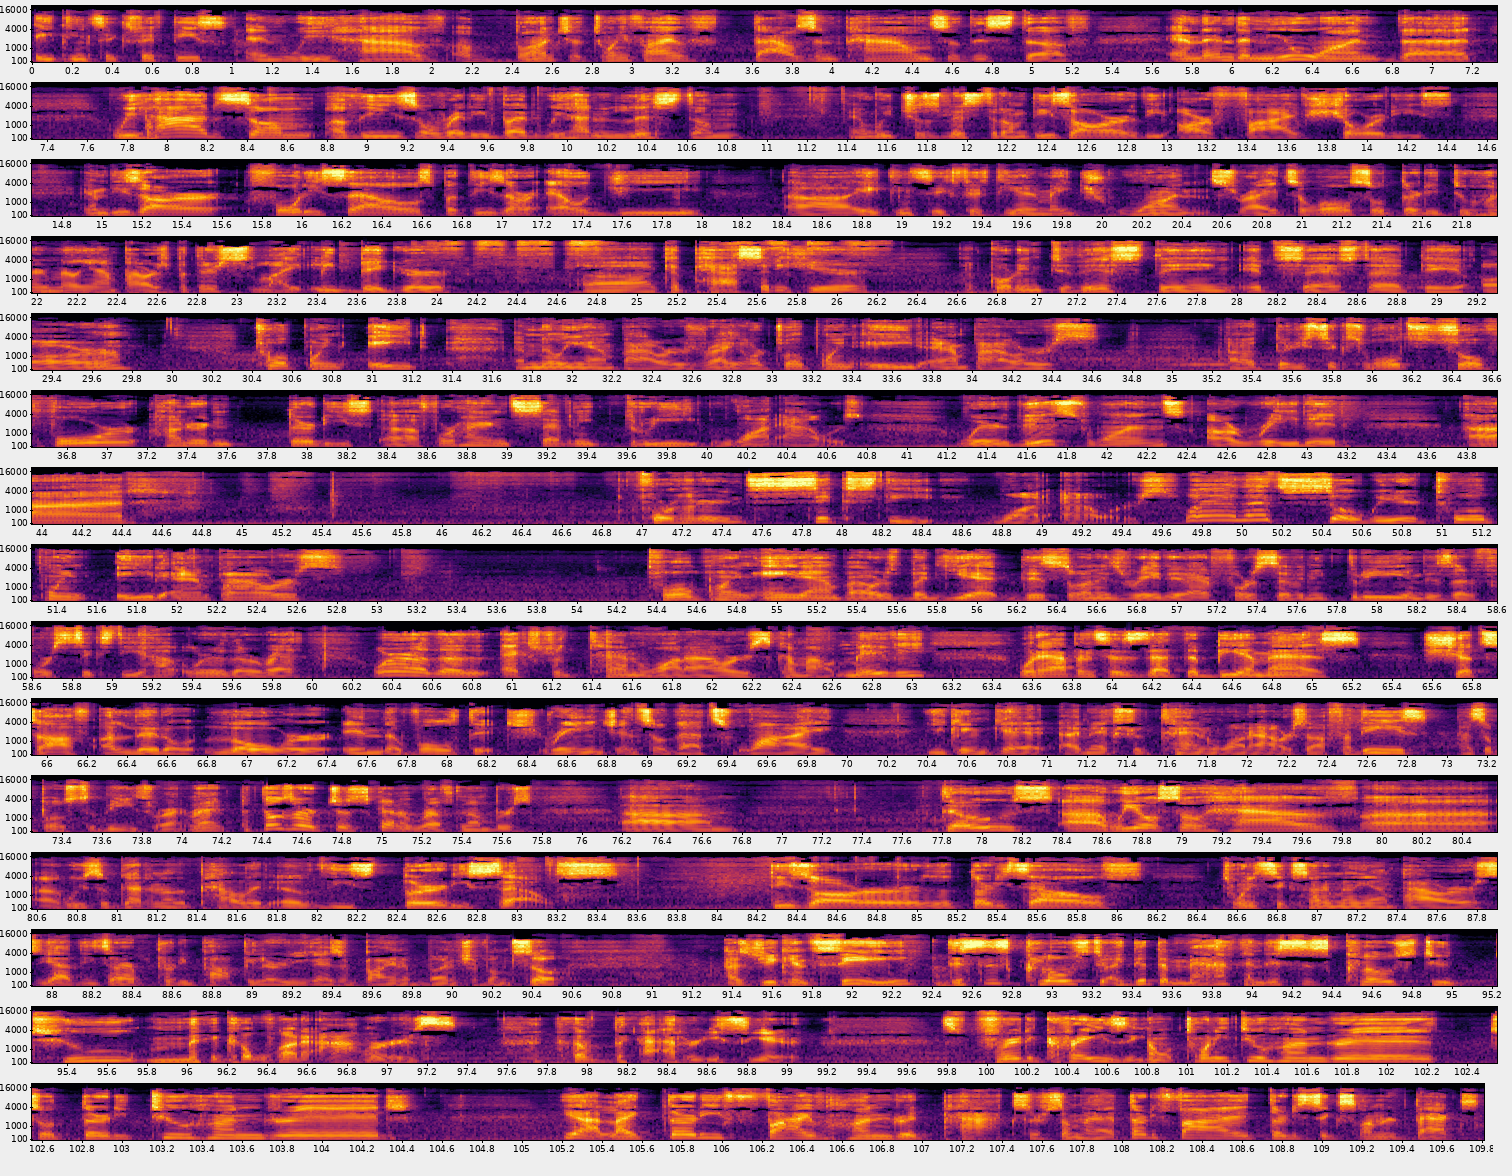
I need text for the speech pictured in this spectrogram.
18650s. And we have a bunch of 25,000 pounds of this stuff. And then the new one that we had some of these already, but we hadn't listed them. And we just listed them. These are the R5 shorties. And these are 40 cells, but these are LG uh, 18650 MH1s, right? So also 3200 milliamp hours, but they're slightly bigger uh, capacity here. According to this thing, it says that they are 12.8 milliamp hours, right? Or 12.8 amp hours, uh, 36 volts. So 430, uh, 473 watt hours, where these ones are rated at 460 watt hours. Well, that's so weird. 12.8 amp hours. 12.8 amp hours, but yet this one is rated at 473 and this is at 460. How, where are the rest? Where are the extra 10 watt hours come out? Maybe what happens is that the BMS shuts off a little lower in the voltage range. And so that's why you can get an extra 10 watt hours off of these as opposed to these, right? Right. But those are just kind of rough numbers. Um, those, uh, we also have, uh, we also got another pallet of these 30 cells. These are the 30 cells, 2600 milliamp hours. Yeah, these are pretty popular. You guys are buying a bunch of them. So, as you can see, this is close to, I did the math and this is close to two megawatt hours of batteries here. It's pretty crazy. No, 2200, so 3200 yeah, like 3,500 packs or something like that. 35, 3,600 packs,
